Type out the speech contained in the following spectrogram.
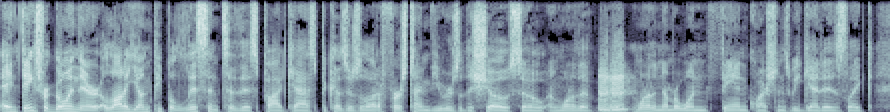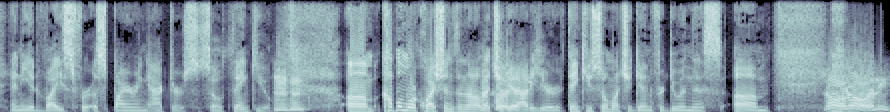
And thanks for going there. A lot of young people listen to this podcast because there's a lot of first time viewers of the show. So, and one of the, mm-hmm. one, of the mm-hmm. one of the number one fan questions we get is like any advice for aspiring actors. So, thank you. Mm-hmm. Um, a couple more questions, and then I'll My let pleasure. you get out of here. Thank you so much again for doing this. Um, no, no, any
